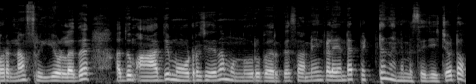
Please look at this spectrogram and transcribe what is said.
ഒരെണ്ണം ഫ്രീ ഉള്ളത്. അതും ആദ്യം ഓർഡർ ചെയ്യുന്ന മുന്നൂറ് പേർക്ക്. സമയം കളയേണ്ട പെട്ടെന്ന് തന്നെ മെസ്സേജ് അയച്ചോട്ടോ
